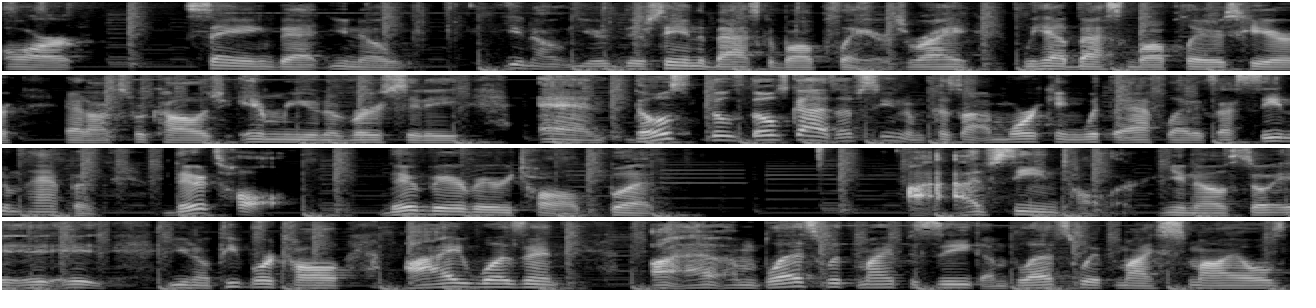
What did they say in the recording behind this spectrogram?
are saying that you know you know, you're they're seeing the basketball players, right? We have basketball players here at Oxford College, Emory University, and those those those guys, I've seen them because I'm working with the athletics. I've seen them happen. They're tall, they're very very tall, but I, have seen taller, you know. So it, it, you know, people are tall. I wasn't. I, I'm blessed with my physique. I'm blessed with my smiles.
